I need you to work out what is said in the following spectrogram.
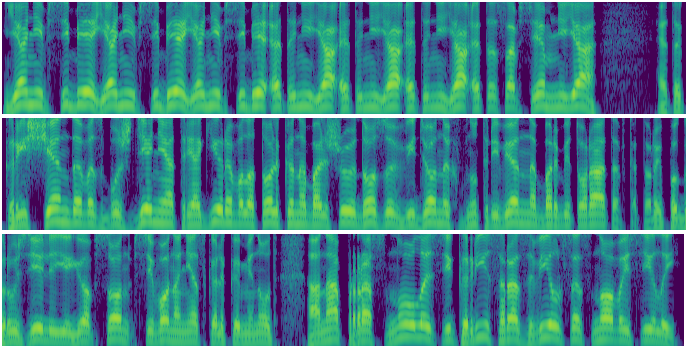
Я не в себе, я не в себе, я не в себе, это не я, это не я, это не я, это совсем не я!» Это крещендо возбуждения отреагировало только на большую дозу введенных внутривенно барбитуратов, которые погрузили ее в сон всего на несколько минут. Она проснулась, и Крис развился с новой силой.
